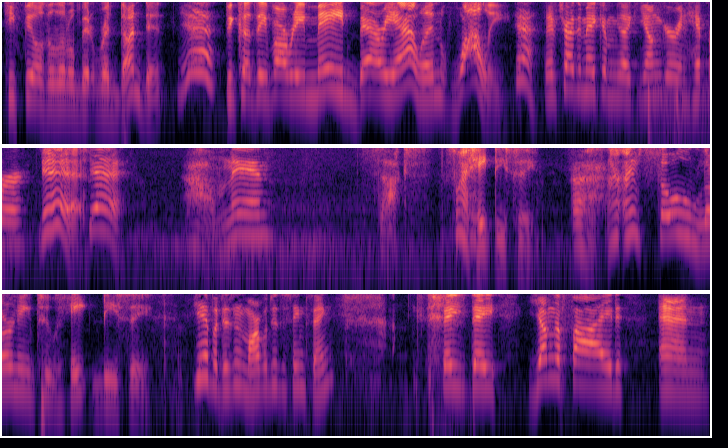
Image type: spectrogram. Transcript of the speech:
he feels a little bit redundant. Yeah. Because they've already made Barry Allen Wally. Yeah. They've tried to make him, like, younger and hipper. Yeah. Yeah. Oh, man. Sucks. So I hate DC. I- I'm so learning to hate DC. Yeah, but doesn't Marvel do the same thing? They they youngified and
